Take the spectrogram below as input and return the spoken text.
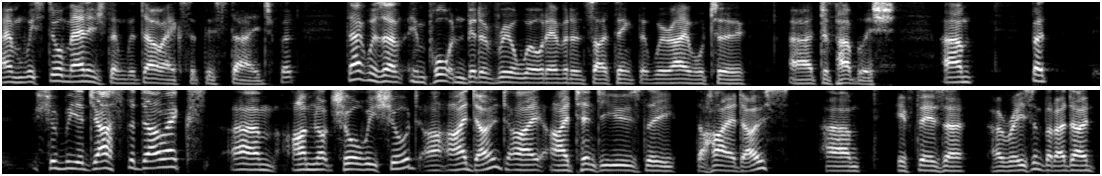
and we still manage them with DOACs at this stage. But that was an important bit of real world evidence, I think, that we're able to uh, to publish. Um, but should we adjust the DOACs? Um, I'm not sure we should. I, I, don't. I, I tend to use the, the higher dose um, if there's a, a reason, but I don't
